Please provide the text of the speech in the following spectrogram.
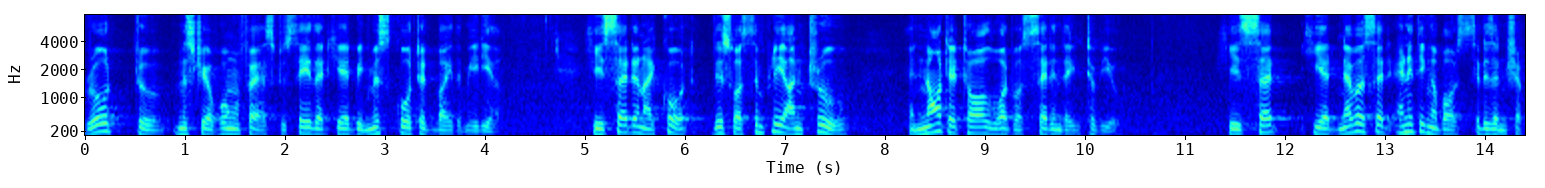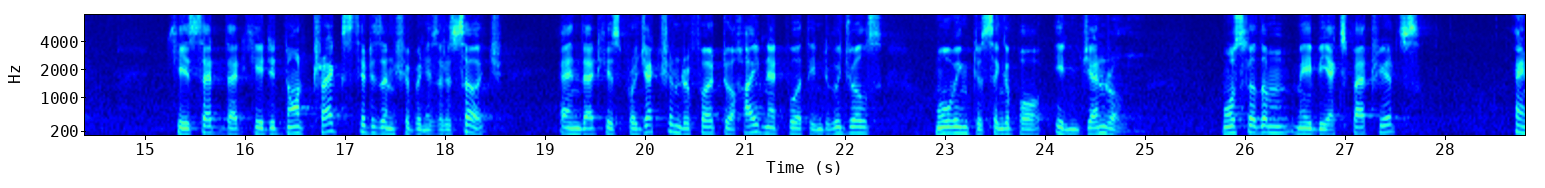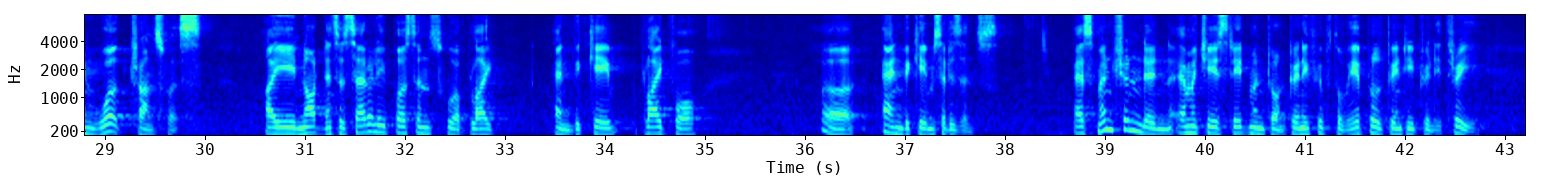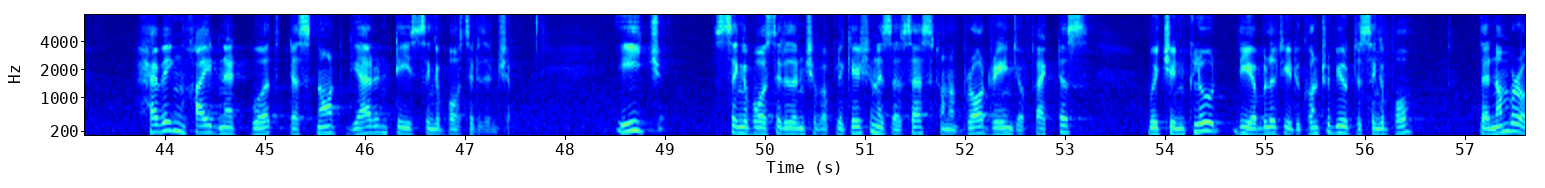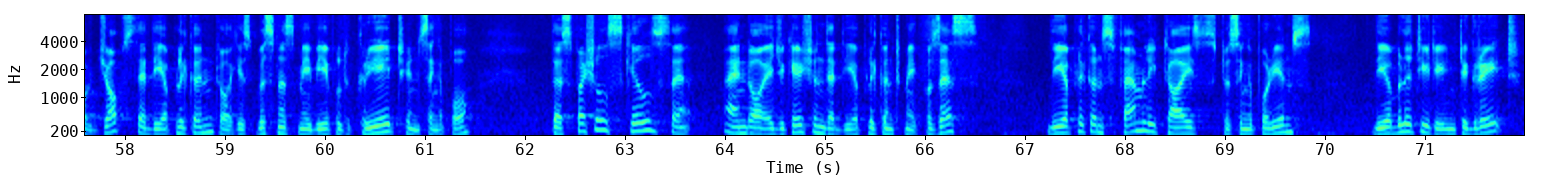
wrote to Ministry of Home Affairs to say that he had been misquoted by the media. He said, and I quote, this was simply untrue and not at all what was said in the interview. He said he had never said anything about citizenship. He said that he did not track citizenship in his research and that his projection referred to high net worth individuals moving to Singapore in general most of them may be expatriates and work transfers, i.e., not necessarily persons who applied and became applied for uh, and became citizens. As mentioned in MHA's statement on 25th of April 2023, having high net worth does not guarantee Singapore citizenship. Each Singapore citizenship application is assessed on a broad range of factors which include the ability to contribute to Singapore, the number of jobs that the applicant or his business may be able to create in Singapore, the special skills and or education that the applicant may possess, the applicant's family ties to Singaporeans, the ability to integrate,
